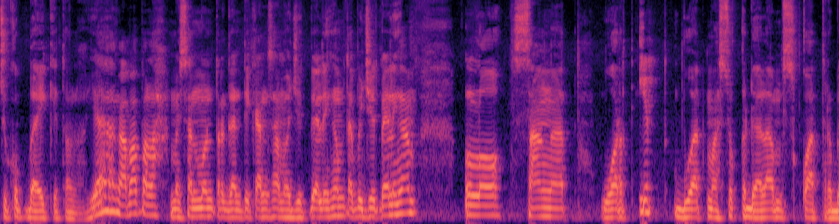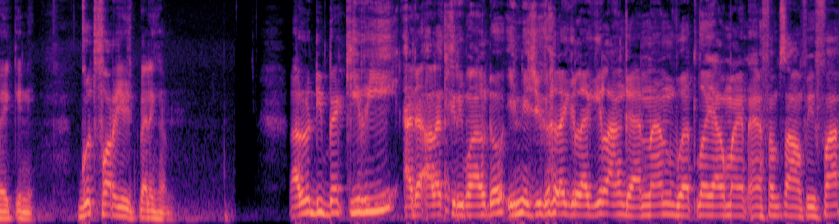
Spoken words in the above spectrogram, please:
cukup baik gitu loh. Ya nggak apa-apa lah, Mason Mount tergantikan sama Jude Bellingham, tapi Jude Bellingham lo sangat worth it buat masuk ke dalam squad terbaik ini. Good for you Bellingham. Lalu di back kiri ada Alex Grimaldo. Ini juga lagi-lagi langganan buat lo yang main FM sama FIFA.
